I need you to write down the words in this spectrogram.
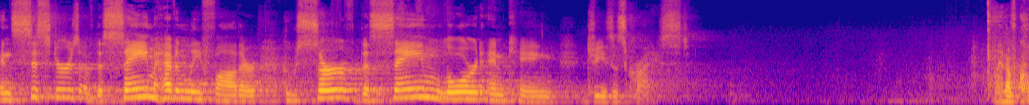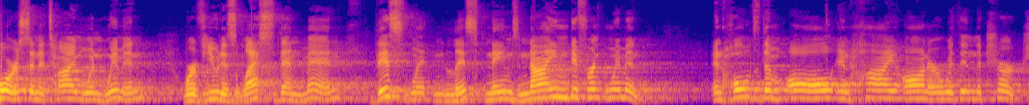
and sisters of the same heavenly Father who serve the same Lord and King, Jesus Christ. And of course, in a time when women were viewed as less than men, this list names nine different women and holds them all in high honor within the church.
